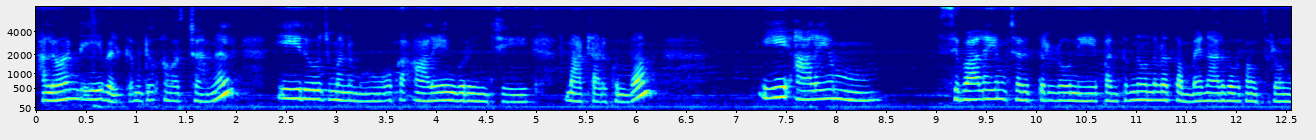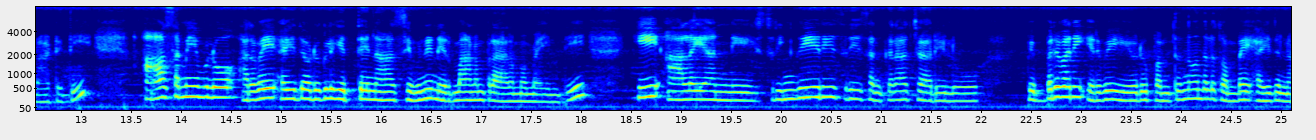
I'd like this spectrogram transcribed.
హలో అండి వెల్కమ్ టు అవర్ ఛానల్. ఈరోజు మనము ఒక ఆలయం గురించి మాట్లాడుకుందాం. ఈ ఆలయం శివాలయం చరిత్రలోని పంతొమ్మిది వందల తొంభై నాలుగవ సంవత్సరం నాటిది. ఆ సమయంలో అరవై ఐదు అడుగులు ఎత్తైన శివుని నిర్మాణం ప్రారంభమైంది. ఈ ఆలయాన్ని శృంగేరి శ్రీ శంకరాచార్యులు ఫిబ్రవరి ఇరవై ఏడు పంతొమ్మిది వందల తొంభై ఐదున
